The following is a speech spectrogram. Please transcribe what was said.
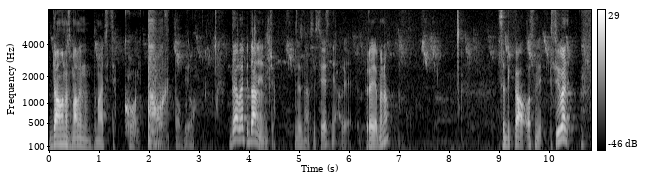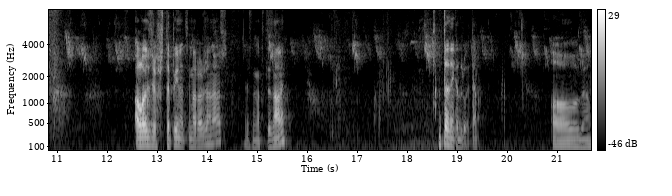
Da, ona s malinom domaćice. Koji to bilo? Da je lepi dan inače. Ne znam ste svjesni, ali je prejebeno. Sad je kao osmi svibanj. Alojzio Štepinac ima rođendan danas. Ne znam ako ste znali. To je neka druga tema. Ovoga.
